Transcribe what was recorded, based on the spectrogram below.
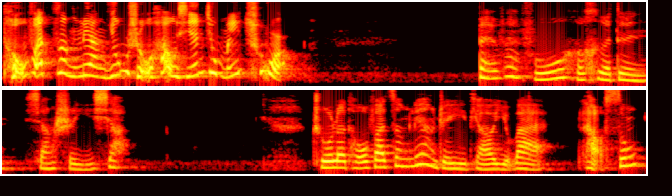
头发锃亮、游手好闲就没错。百万福和赫顿相视一笑。除了头发锃亮这一条以外，老松。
